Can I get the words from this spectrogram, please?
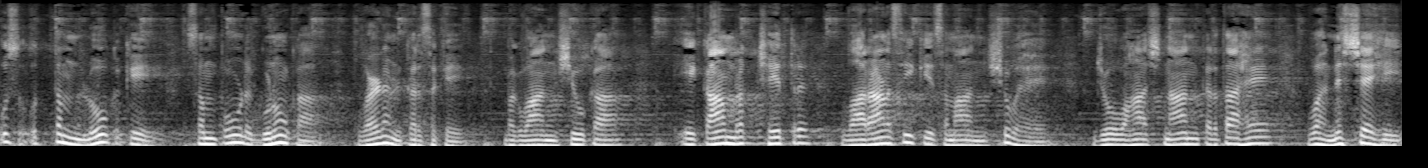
उस उत्तम लोक के संपूर्ण गुणों का वर्णन कर सके? भगवान शिव का एकाम्र क्षेत्र वाराणसी के समान शुभ है। जो वहाँ स्नान करता है, वह निश्चय ही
